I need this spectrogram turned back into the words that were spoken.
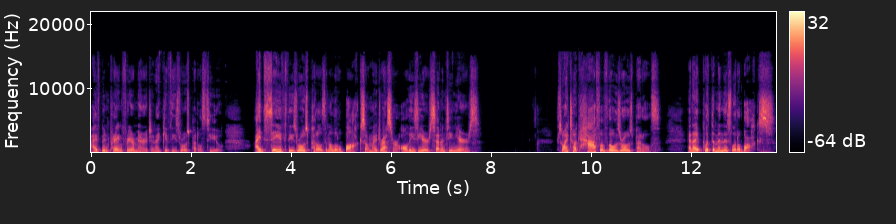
I've been praying for your marriage and I give these rose petals to you. I'd saved these rose petals in a little box on my dresser all these years, 17 years. So I took half of those rose petals and I put them in this little box.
